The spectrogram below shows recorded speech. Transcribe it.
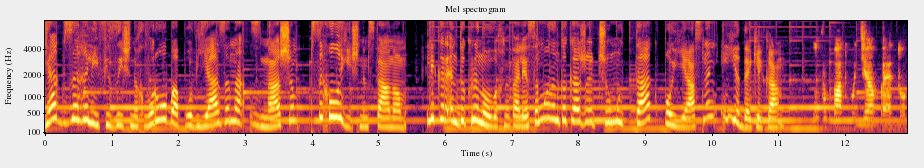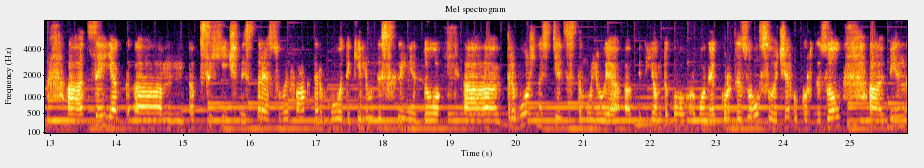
як взагалі фізична хвороба пов'язана з нашим психологічним станом? Лікар-ендокринолог Наталія Самоненко каже, чому так пояснень є декілька. Випадку діабету. Це як психічний стресовий фактор, бо такі люди схильні до тривожності. Це стимулює підйом такого гормону, як кортизол. В свою чергу, кортизол він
